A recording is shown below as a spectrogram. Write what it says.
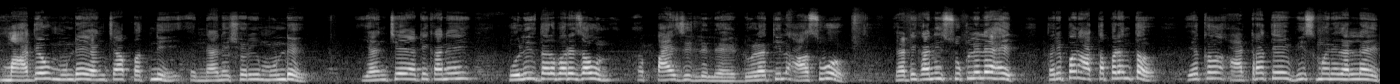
महादेव मुंडे यांच्या पत्नी ज्ञानेश्वरी मुंडे यांचे या ठिकाणी पोलीस दरबारे जाऊन पाय झिजलेले आहेत. डोळ्यातील आसवं या ठिकाणी सुकलेले आहेत. तरी पण आतापर्यंत एक अठरा ते वीस महिने झालेले आहेत.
